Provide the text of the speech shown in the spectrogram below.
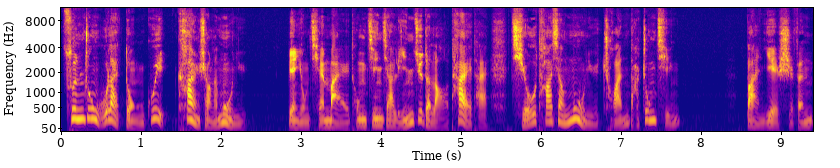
村中无赖董贵看上了木女，便用钱买通金家邻居的老太太，求她向木女传达衷情。半夜时分，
